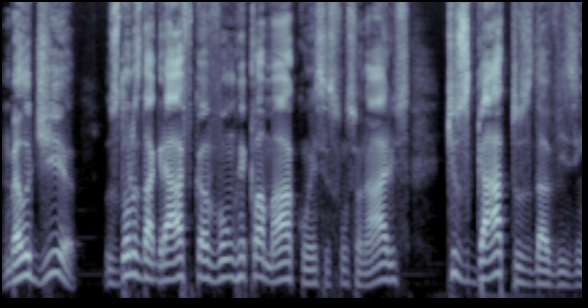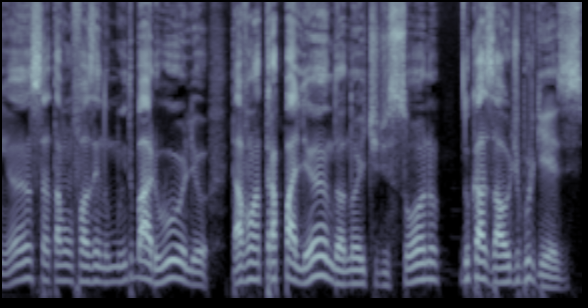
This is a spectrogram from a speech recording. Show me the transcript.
Um belo dia, os donos da gráfica vão reclamar com esses funcionários que os gatos da vizinhança estavam fazendo muito barulho, estavam atrapalhando a noite de sono do casal de burgueses.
